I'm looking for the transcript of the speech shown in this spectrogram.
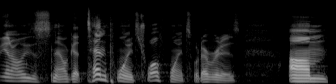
you know, he's now got 10 points, 12 points, whatever it is. Um,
